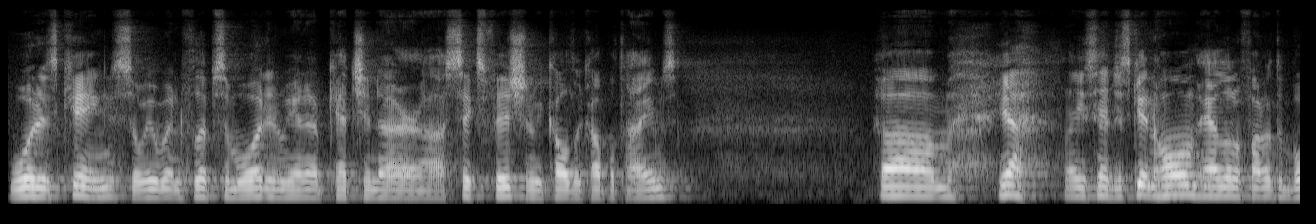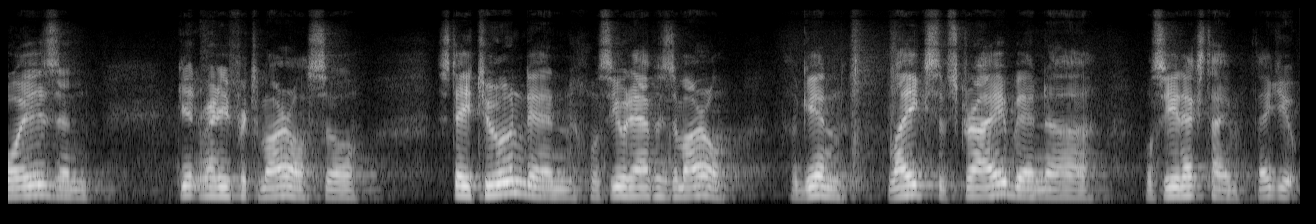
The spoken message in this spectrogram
wood is king. So we went and flipped some wood and we ended up catching our uh, six fish and we culled a couple times. Um, yeah, like I said, just getting home, had a little fun with the boys and getting ready for tomorrow. So stay tuned and we'll see what happens tomorrow. Again, like, subscribe, and uh, we'll see you next time. Thank you.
